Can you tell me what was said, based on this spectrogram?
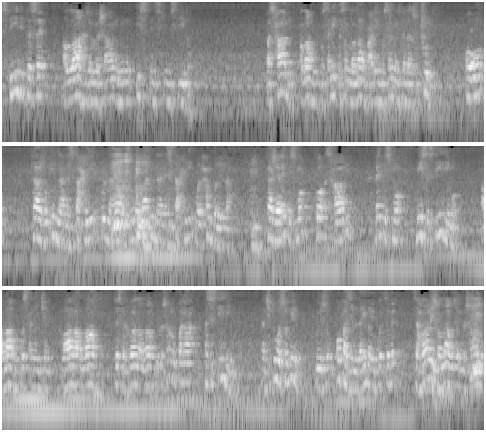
Stidite se Allah šanuhu istinskim stidom. Ashabi Allahu poslanika sallallahu alaihi wa sallam kada su čuli ovo kažu inna nestahi, kulna ja Rasulullah, inna nestahi, walhamdulillah. Kaže, rekli smo, ko ashabi, rekli smo, mi se stidimo Allahu poslaniće, hvala Allah, to jeste hvala Allahu Đelešanu, pa, na, pa se stidimo. Znači tu osobinu koju su opazili da imaju kod sebe, zahvali su Allahu Đelešanu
